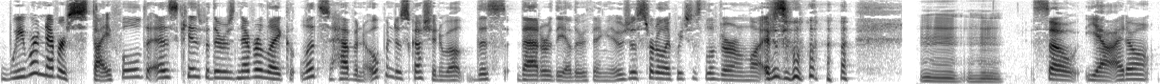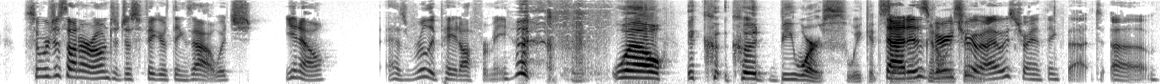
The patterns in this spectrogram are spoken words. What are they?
we were never stifled as kids, but there was never like let's have an open discussion about this, that, or the other thing. It was just sort of like we just lived our own lives. Mm-hmm. So yeah, I don't. So we're just on our own to just figure things out, which you know has really paid off for me. Well, it could, could be worse. We could say that is very true. I always try and think that um,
